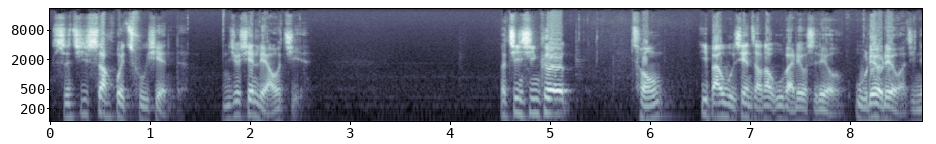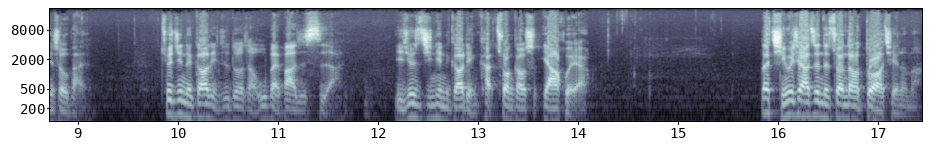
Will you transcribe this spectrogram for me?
实际上会出现的，你就先了解。那金星科从一百五线涨到五百六十六，五六六啊，今天收盘，最近的高点是多少？五百八十四啊，也就是今天的高点，看创高是压回啊。那请问一下，真的赚到多少钱了吗？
